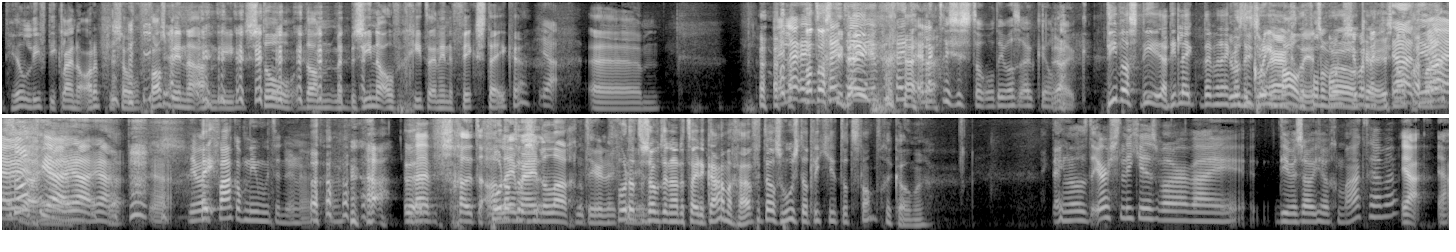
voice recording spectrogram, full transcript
Heel lief die kleine armpjes zo vastbinden aan die stoel. Dan met benzine overgieten en in de fik steken. Ja. Ehm, Ele- Wat was het idee? Je vergeet de elektrische stoel, die was ook heel Ja. leuk. die, was, die, ja, die leek die was de zo Green dat Het vonden we oké. Ja, die was ja, toch? ja, Ja, ja. ja, ja. ja. Die hebben we vaak opnieuw moeten doen. ook. Wij schoten Voordat alleen maar in de lach natuurlijk. Voordat we zo meteen naar de Tweede Kamer gaan, vertel eens hoe is dat liedje tot stand gekomen? Ik denk dat het eerste liedje is waar wij, die we sowieso gemaakt hebben. Ja, ja.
